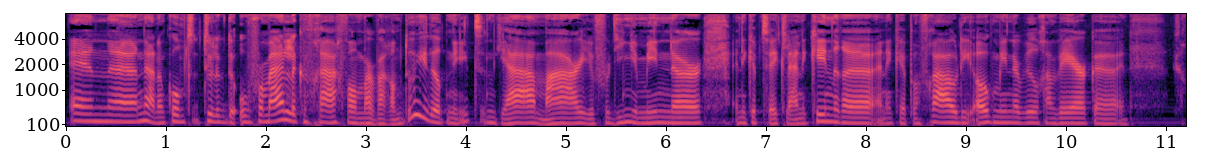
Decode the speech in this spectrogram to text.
En uh, nou, dan komt natuurlijk de onvermijdelijke vraag van... maar waarom doe je dat niet? Ja, maar je verdien je minder. En ik heb twee kleine kinderen. En ik heb een vrouw die ook minder wil gaan werken. En ik zeg,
